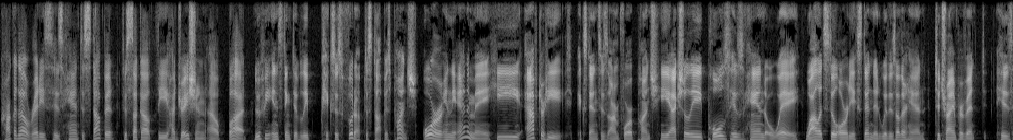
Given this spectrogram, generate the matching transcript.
Crocodile readies his hand to stop it to suck out the hydration out. But Luffy instinctively kicks his foot up to stop his punch. Or in the anime, he after he extends his arm for a punch, he actually pulls his hand away while it's still already extended with his other hand to try and prevent his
